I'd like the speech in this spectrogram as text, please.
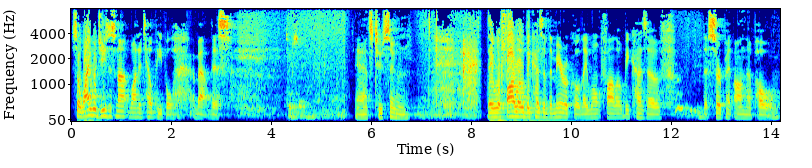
So why would Jesus not want to tell people about this? Too soon. Yeah, it's too soon. They will follow because of the miracle. They won't follow because of the serpent on the pole.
